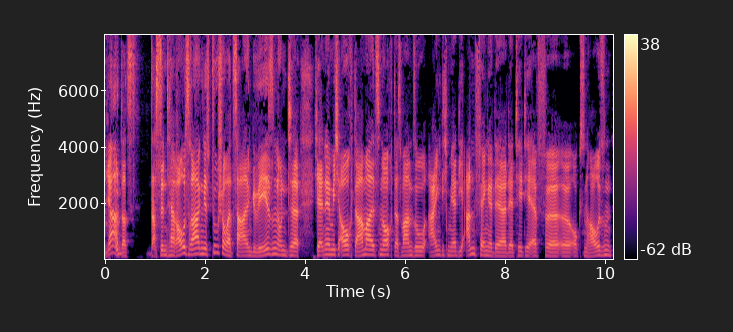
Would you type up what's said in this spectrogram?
Ja, und das, das sind herausragende Zuschauerzahlen gewesen. Und äh, ich erinnere mich auch damals noch, das waren so eigentlich mehr die Anfänge der der TTF äh, Ochsenhausen.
